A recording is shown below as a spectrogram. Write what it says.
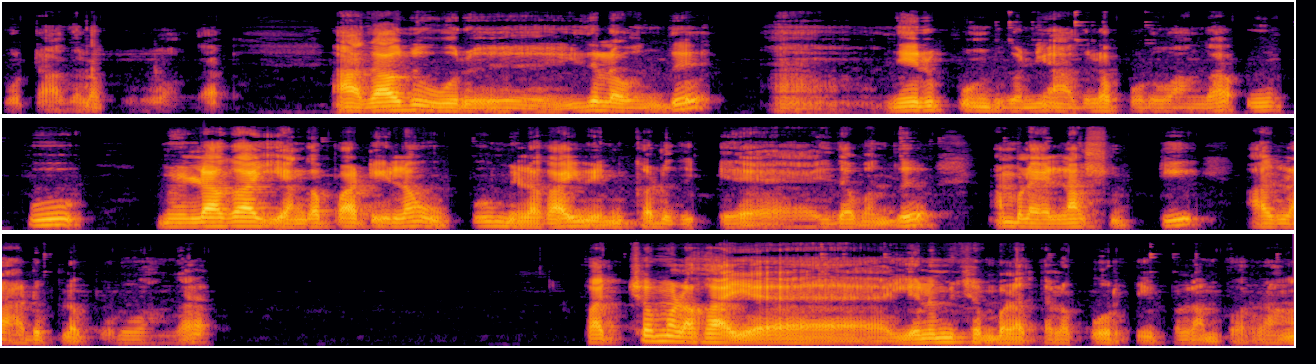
போட்டு அதில் போடுவாங்க. அதாவது ஒரு இதில் வந்து நெருப்பு உண்டு பண்ணி அதில் போடுவாங்க. உப்பு மிளகாய் எங்கள் பாட்டியெல்லாம் உப்பு மிளகாய் வெண்கடுகு இதை வந்து நம்மளை எல்லாம் சுற்றி அதில் அடுப்பில் போடுவாங்க. பச்சை மிளகாயை எலுமிச்சம்பழத்தில் கோர்த்து இப்போல்லாம் போடுறாங்க.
